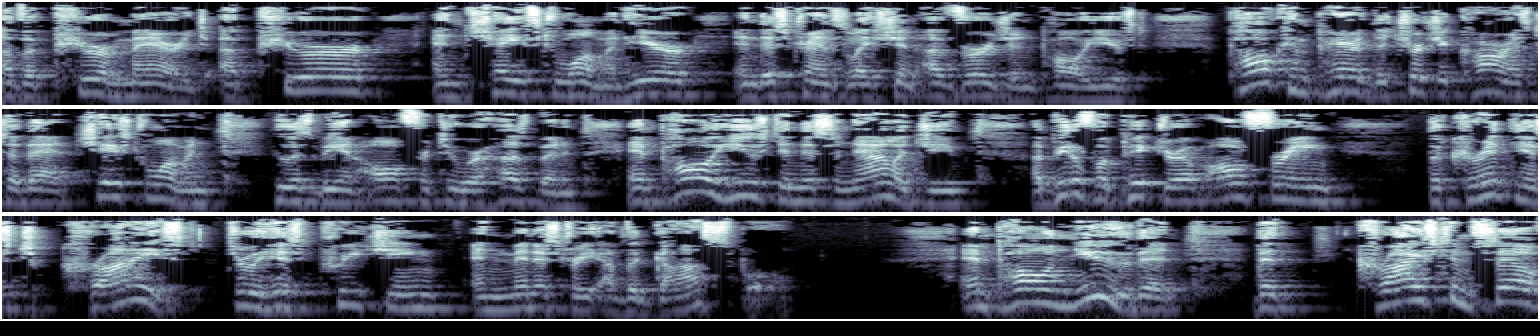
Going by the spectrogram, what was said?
of a pure marriage, a pure and chaste woman. Here in this translation, a virgin, Paul used. Paul compared the church of Corinth to that chaste woman who was being offered to her husband. And Paul used in this analogy a beautiful picture of offering the Corinthians to Christ through his preaching and ministry of the gospel. And Paul knew that, that Christ himself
